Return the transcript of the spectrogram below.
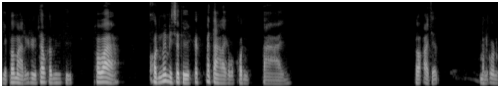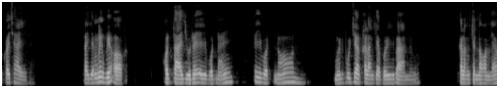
อย่าประมาทก็คือเท่ากับมีสติ เพราะว่าคนไม่มีสติก็ไม่ต่างอะไรกับคนตาย เราอาจจะมันก็ก็ใช่ แต่ยังนึกไม่ออก คนตายอยู่ในบทไหนไอ้บทนอน เหมือนผู้เจ้ากำลังจะบริบาลกำลังจะนอนแล้ว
